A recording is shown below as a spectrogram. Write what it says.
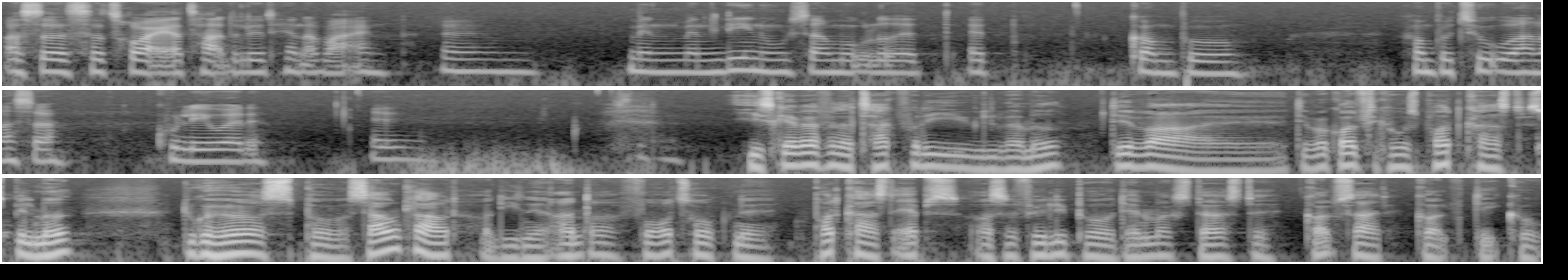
og så, så tror jeg, jeg tager det lidt hen ad vejen. Øhm, men, men lige nu så er målet at, at komme, på, komme på turen og så kunne leve af det. Øh, så det- I skal i hvert fald have tak, fordi I ville være med. Det var, øh, det var Golf.dk's podcast Spil med. Du kan høre os på SoundCloud og dine andre foretrukne podcast-apps, og selvfølgelig på Danmarks største golfsite, golf.dk.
